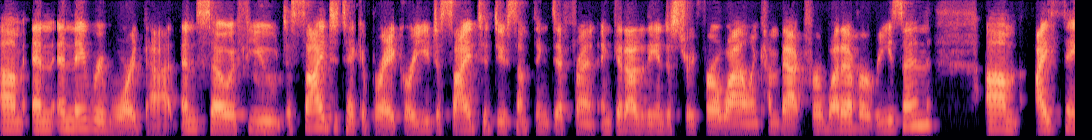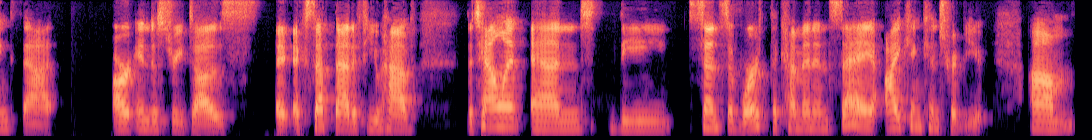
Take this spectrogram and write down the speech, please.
um, and and they reward that. And so if you decide to take a break or you decide to do something different and get out of the industry for a while and come back for whatever reason um, i think that our industry does accept that if you have the talent and the sense of worth to come in and say i can contribute. Um,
